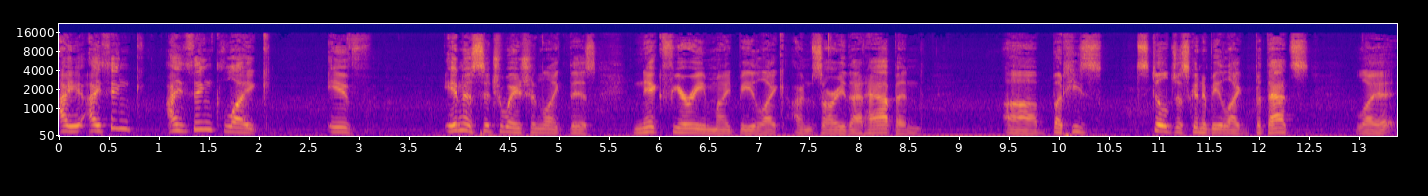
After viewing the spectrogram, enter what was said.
I I think I think like if in a situation like this, Nick Fury might be like, "I'm sorry that happened," Uh, but he's still just going to be like, but that's like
